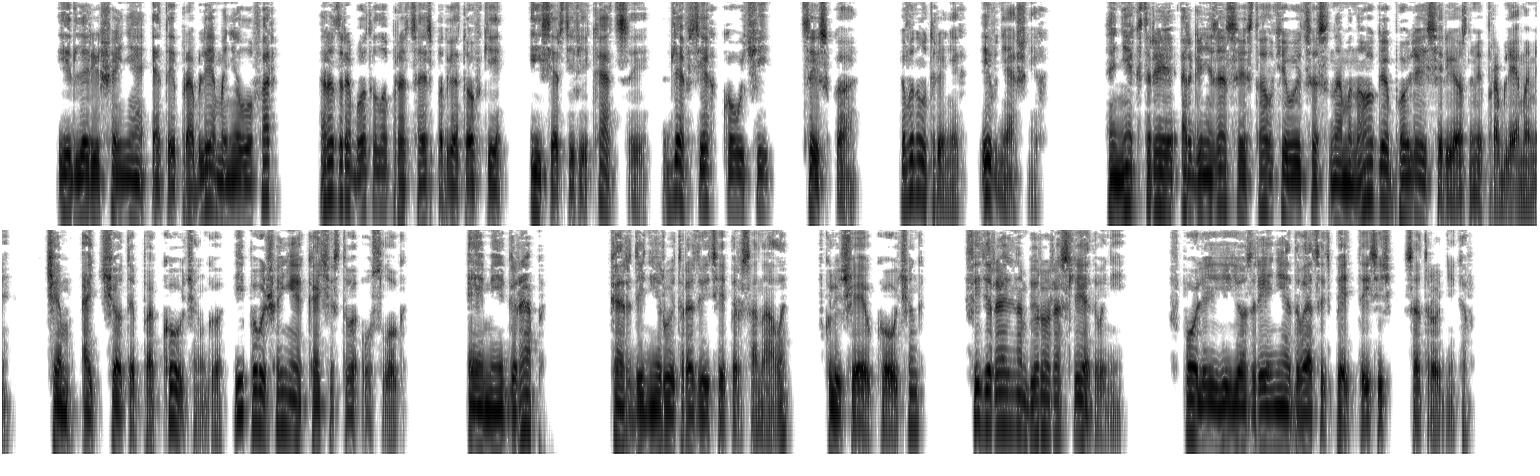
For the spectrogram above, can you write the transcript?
и для решения этой проблемы Нилуфар разработала процесс подготовки и сертификации для всех коучей ЦИСКО, внутренних и внешних. Некоторые организации сталкиваются с намного более серьезными проблемами, чем отчеты по коучингу и повышение качества услуг. Эми Граб координирует развитие персонала, включая коучинг, в Федеральном бюро расследований. В поле ее зрения 25 тысяч сотрудников.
